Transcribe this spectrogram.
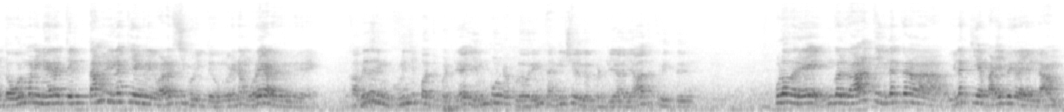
இந்த ஒரு மணி நேரத்தில் தமிழ் இலக்கியங்களின் வளர்ச்சி குறித்து உங்களிடம் உரையாட விரும்புகிறேன். கபிலரின் குறிஞ்சிப்பாட்டு பற்றிய எம் போன்ற புலவரின் தன்னிச்செயல்கள் பற்றிய யாது குறித்து? புலவரே உங்கள் காலத்து இலக்கண இலக்கிய படைப்புகளை எல்லாம்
